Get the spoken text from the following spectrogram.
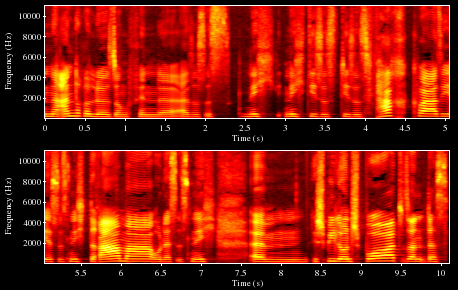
eine andere Lösung finde. Also es ist nicht, nicht dieses, dieses Fach quasi, es ist nicht Drama oder es ist nicht ähm, Spiele und Sport, sondern, das,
